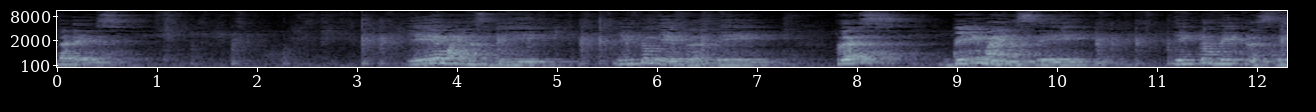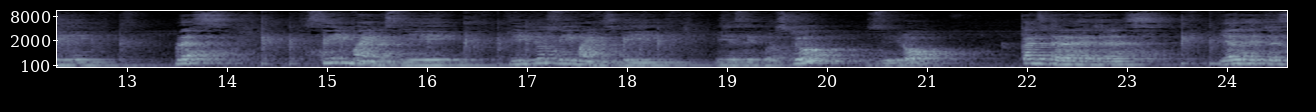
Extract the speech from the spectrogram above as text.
that is a minus b into a plus b plus b minus c into b plus c plus c minus a into c minus b is equals to 0. Consider LHS. LHS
